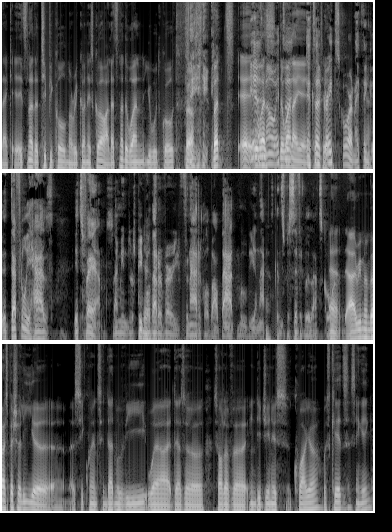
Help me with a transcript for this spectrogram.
like it's not a typical Morricone score. That's not the one you would quote first, but uh, it Yeah, was no, it's the a, one I. It's a great score, and I think it definitely has its fans. I mean, there's people Yeah. that are very fanatical about that movie and that, and specifically that score. And I remember especially uh, a sequence in that movie where there's a sort of uh indigenous choir with kids singing.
